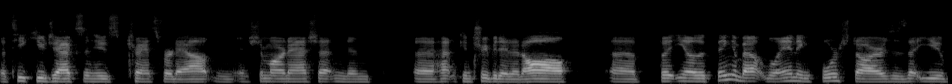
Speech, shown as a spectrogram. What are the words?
you know, TQ Jackson who's transferred out, and, and Shamar Nash hadn't been uh, hadn't contributed at all. Uh, but you know, the thing about landing four stars is that you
